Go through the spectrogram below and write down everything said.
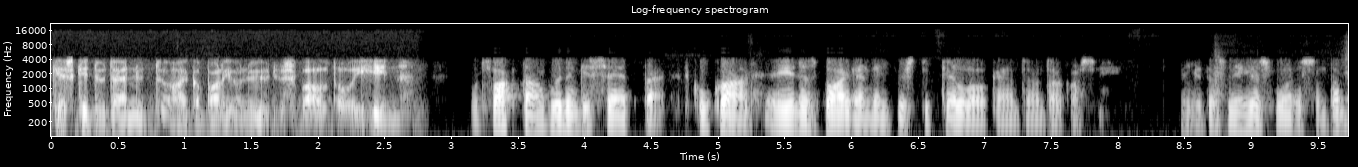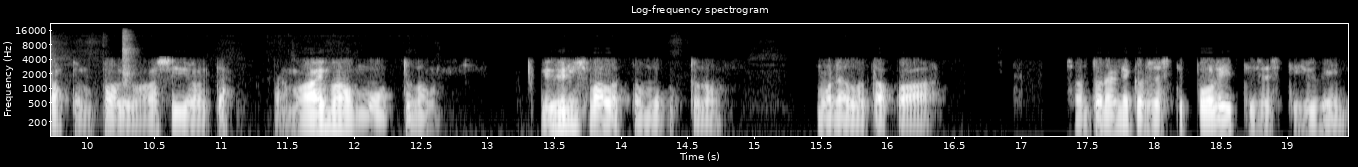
keskitytään nyt aika paljon Yhdysvaltoihin. Mutta fakta on kuitenkin se, että kukaan, ei edes Biden, ei pysty kelloa kääntämään takaisin. Eli tässä neljäs vuodessa on tapahtunut paljon asioita. Maailma on muuttunut, Yhdysvallat on muuttunut monella tapaa. Se on todennäköisesti poliittisesti hyvin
